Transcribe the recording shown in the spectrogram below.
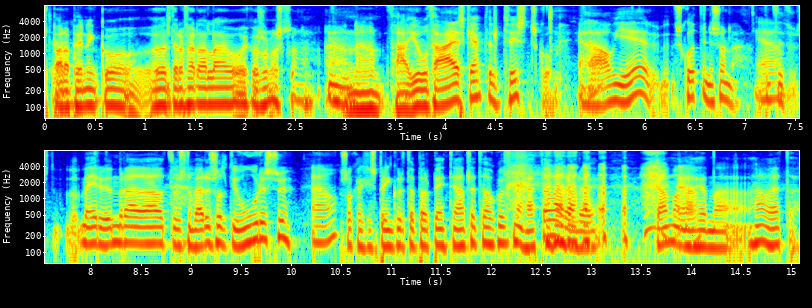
spara penning og öðvöldir að ferðalag og eitthvað svona sko. Svona, þannig að það, jú, það er skemmtilegt tvist sko. Já, ég, skotin er svona. Þetta er, þú veist, meiri umræða þetta er verður svolítið úr þessu. Já, svo kannski springur þetta bara beint í svona. þetta var alveg gaman Já. að hérna, hafa þetta.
